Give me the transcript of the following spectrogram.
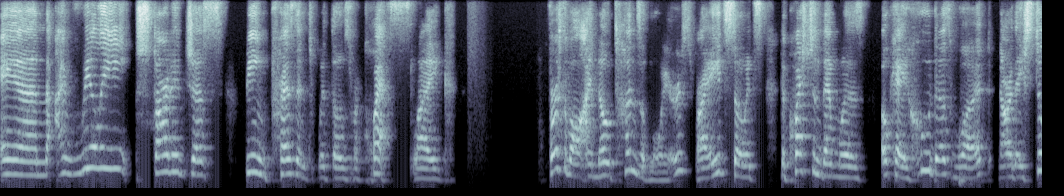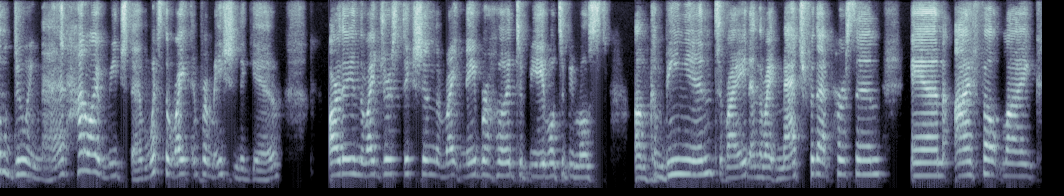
And I really started just being present with those requests. Like, first of all, I know tons of lawyers, right? So it's the question then was, okay, who does what? Are they still doing that? How do I reach them? What's the right information to give? Are they in the right jurisdiction, the right neighborhood to be able to be most um, convenient, right? And the right match for that person. And I felt like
